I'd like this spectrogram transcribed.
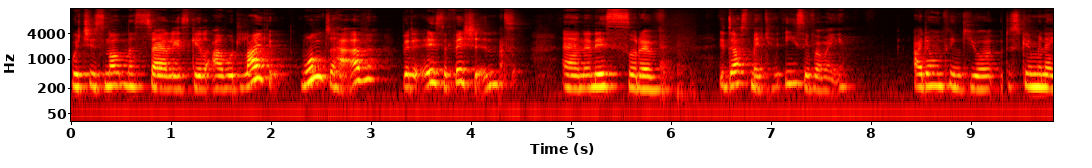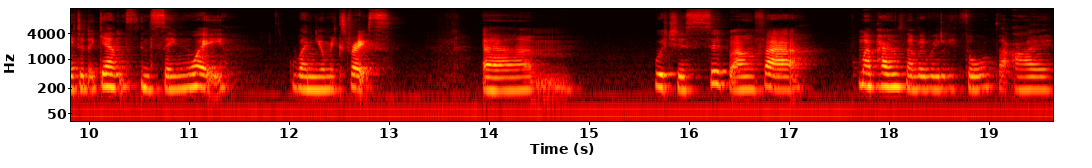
which is not necessarily a skill I would like want to have, but it is efficient and it is sort of it does make it easy for me. I don't think you're discriminated against in the same way when you're mixed race. Um, which is super unfair. My parents never really thought that I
